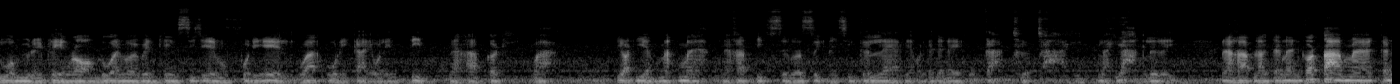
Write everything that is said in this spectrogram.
รวมอยู่ในเพลงร้องด้วยไม่ว่าเป็นเพลง CJM48 หรือว่าโอริกายโอเลนติดนะครับ ก็ถือว่ายอดเยี่ยมมาก ๆ นะครับ ติดเซบัสึในซิงเกิลแรกเนี่ยมันก็จะได้โอกาสเฉิดฉายหลายอย่างเลยนะครับ หลังจากนั้นก็ตามมากัน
